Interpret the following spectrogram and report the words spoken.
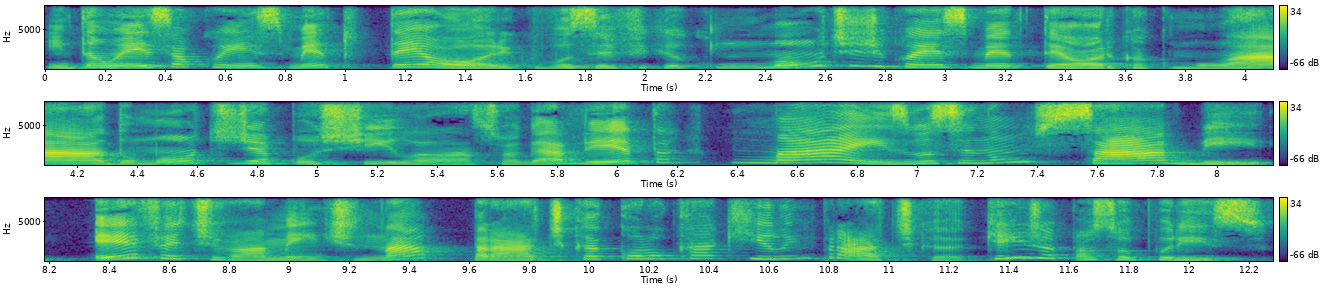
Então, esse é o conhecimento teórico. Você fica com um monte de conhecimento teórico acumulado, um monte de apostila na sua gaveta, mas você não sabe efetivamente na prática colocar aquilo em prática. Quem já passou por isso?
